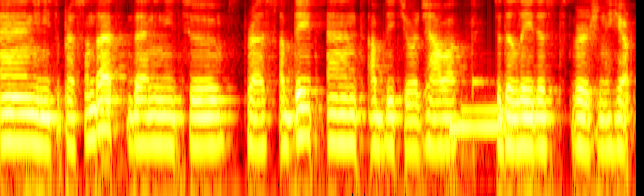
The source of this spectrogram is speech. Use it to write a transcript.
and you need to press on that. Then you need to press update and update your java to the latest version here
